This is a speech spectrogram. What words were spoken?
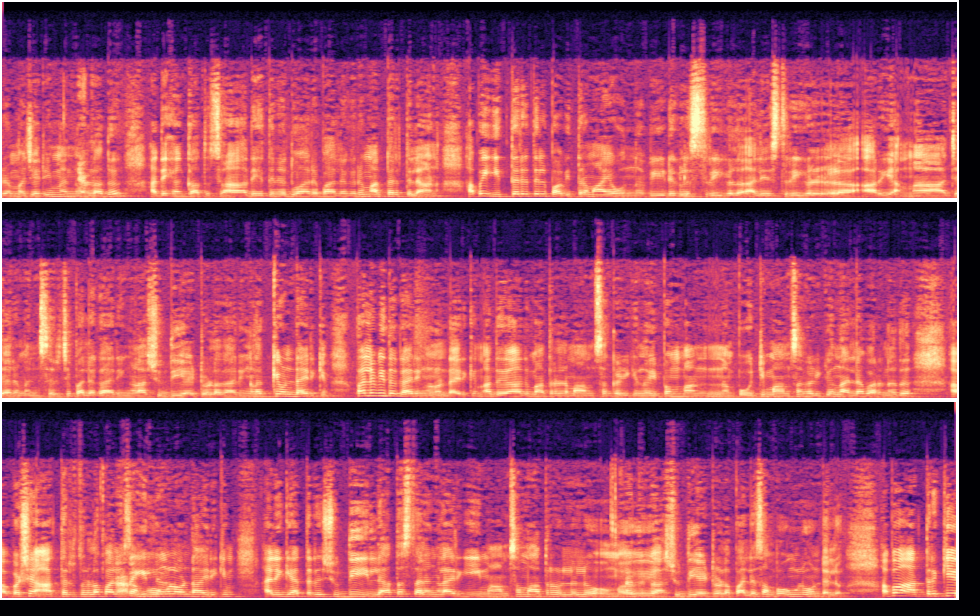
ബ്രഹ്മചര്യം എന്നുള്ളത് അദ്ദേഹം കാത്തു അദ്ദേഹത്തിന്റെ ദ്വാരപാലകരും അത്തരത്തിലാണ്. അപ്പൊ ഇത്തരത്തിൽ പവിത്രമായ ഒന്ന് വീടുകൾ സ്ത്രീകൾ അല്ലെങ്കിൽ സ്ത്രീകൾ അറിയാം ആചാരം അനുസരിച്ച് പല കാര്യങ്ങൾ അശുദ്ധിയായിട്ടുള്ള കാര്യങ്ങളൊക്കെ ഉണ്ടായിരിക്കും. പലവിധ കാര്യങ്ങളുണ്ടായിരിക്കും. അത് അത് മാത്രമല്ല മാംസം കഴിക്കുന്നു. ഇപ്പം പോറ്റി മാംസം കഴിക്കുമെന്നല്ല പറഞ്ഞത്. പക്ഷെ അത്തരത്തിലുള്ള പല സംഭവങ്ങളും ഉണ്ടായിരിക്കും അല്ലെങ്കിൽ അത്ര ശുദ്ധി ഇല്ലാത്ത സ്ഥലങ്ങളായിരിക്കും ഈ മാംസം മാത്രമല്ലല്ലോ അശുദ്ധിയായിട്ടുള്ള പല സംഭവങ്ങളും ഉണ്ടല്ലോ. അപ്പോൾ അത്രയ്ക്ക്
